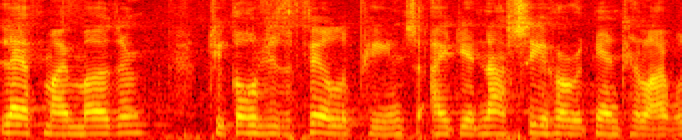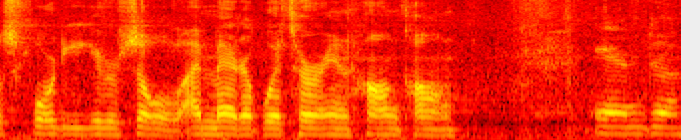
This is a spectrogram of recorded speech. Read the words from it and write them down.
left my mother to go to the Philippines. I did not see her again till I was 40 years old. I met up with her in Hong Kong. And, uh,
